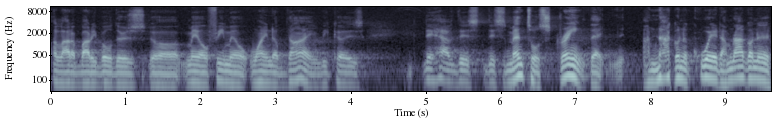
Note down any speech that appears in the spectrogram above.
a lot of bodybuilders, uh, male, female, wind up dying because they have this this mental strength that I'm not gonna quit. I'm not gonna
